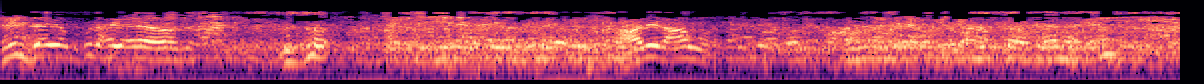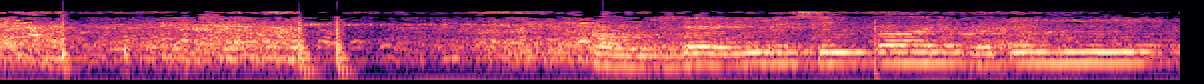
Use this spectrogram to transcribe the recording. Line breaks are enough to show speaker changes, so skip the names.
ليه زي كل حاجة. بالظبط. عليه العمر
الشيطان الرجيم.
